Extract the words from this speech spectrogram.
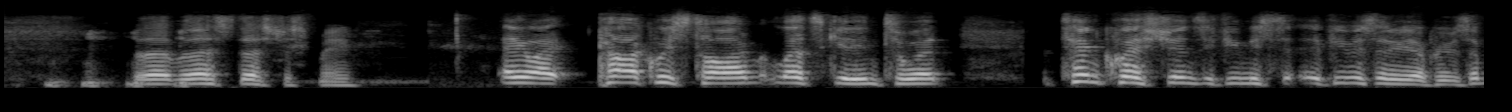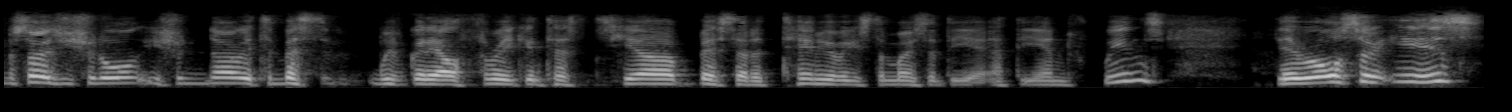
but that's, that's just me. Anyway, car quiz time. Let's get into it. Ten questions. If you miss if you miss any of our previous episodes, you should all you should know it's the best. We've got our three contestants here. Best out of ten. Whoever gets the most at the at the end wins. There also is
